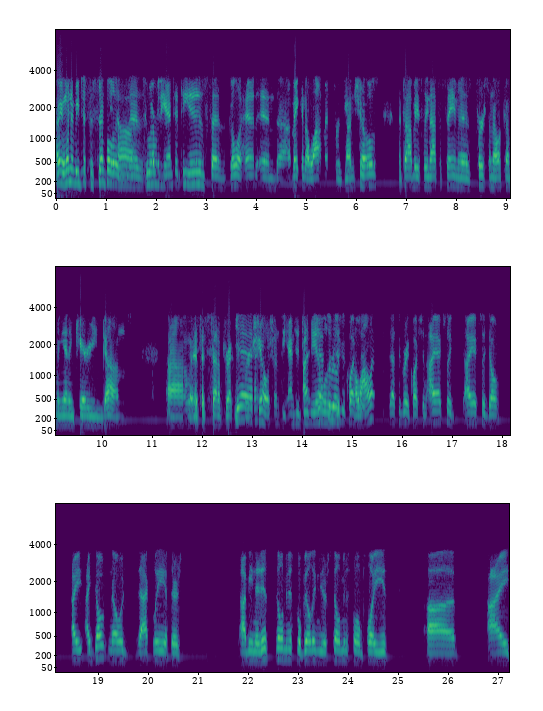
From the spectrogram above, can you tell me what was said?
I mean, wouldn't it be just as simple as, Uh, as whoever the entity is says, go ahead and uh, make an allotment for gun shows? It's obviously not the same as personnel coming in and carrying guns. Um, if it's set up directly for Yeah. a show, shouldn't the entity I- be able to really just allow it? That's a great question. I actually, I actually don't, I, I don't know exactly if there's. I mean, it is still a municipal building. There's still municipal employees. Uh, I,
